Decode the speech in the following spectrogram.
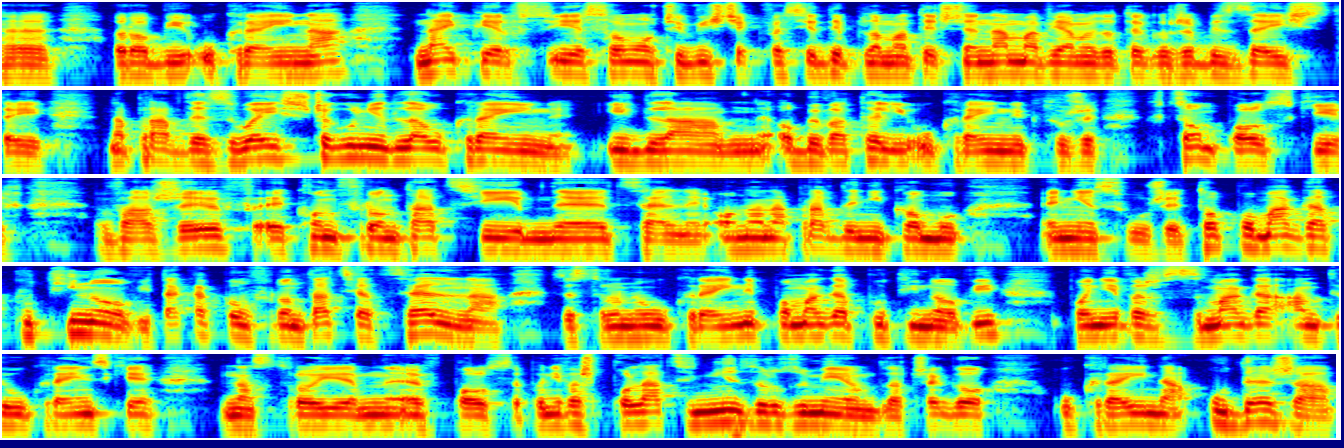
e, robi Ukraina. Najpierw są oczywiście kwestie dyplomatyczne. Namawiamy do tego, żeby zejść z tej naprawdę złej, szczególnie dla Ukrainy i dla obywateli Ukrainy, którzy chcą polskich warzyw, e, konfrontacji celnej. Ona naprawdę nikomu nie służy. To pomaga Putinowi. Taka konfrontacja celna ze strony Ukrainy pomaga Putinowi, ponieważ wzmaga antyukraińskie nastroje w Polsce, ponieważ Polacy nie zrozumieją, dlaczego Ukraina uderza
